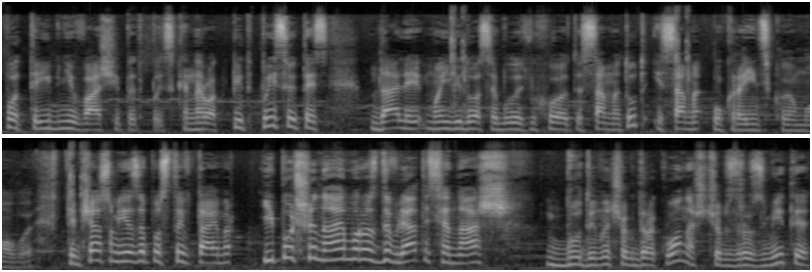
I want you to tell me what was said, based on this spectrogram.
потрібні ваші підписки. Народ, підписуйтесь. Далі мої відоси будуть виходити саме тут і саме українською мовою. Тим часом я запустив таймер і починаємо роздивлятися наш будиночок дракона, щоб зрозуміти,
